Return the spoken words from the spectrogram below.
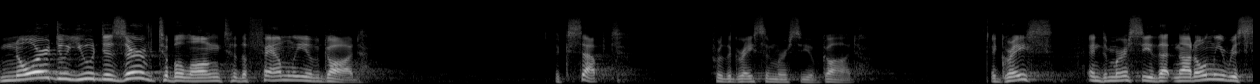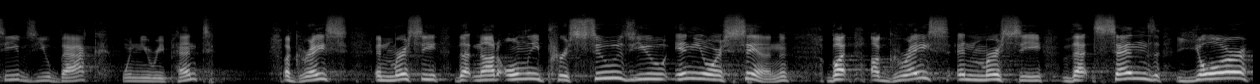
nor do you deserve to belong to the family of God, except for the grace and mercy of God. A grace and mercy that not only receives you back when you repent, a grace and mercy that not only pursues you in your sin, but a grace and mercy that sends your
